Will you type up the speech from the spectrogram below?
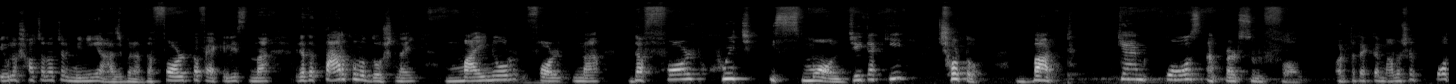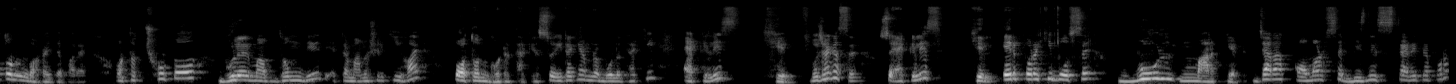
এগুলো সচরাচর মিনিং এ আসবে না। দ্য ফল্ট অফ অ্যাকিলিস না। এটাতে তার কোনো দোষ নাই। মাইনর ফল্ট না। দ্য ফল্ট হুইচ স্মল যেটা কি? ছোট। But can cause a person fall অর্থাৎ একটা মানুষের পতন ঘটাইতে পারে। অর্থাৎ ছোট ভুলের মাধ্যম দিয়ে একটা মানুষের কি হয়? পতন ঘটে থাকে। সো এটাকে আমরা বলে থাকি অ্যাকিলিস হিল। বোঝা গেছে? So Achilles heel. এরপরে কি বলছে? Bull market. যারা কমার্সে, বিজনেস স্টাডিতে পড়ো,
